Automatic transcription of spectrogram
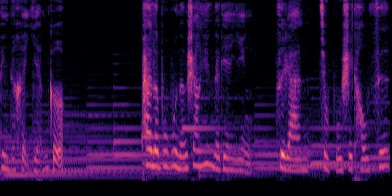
定得很严格，拍了部不能上映的电影，自然就不是投资，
